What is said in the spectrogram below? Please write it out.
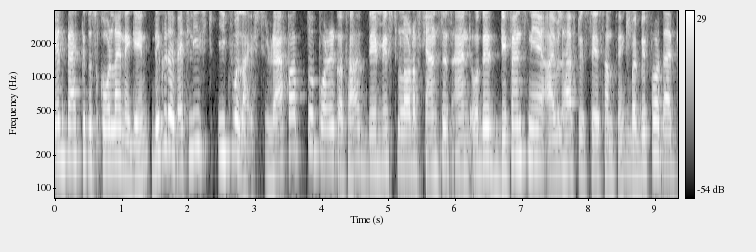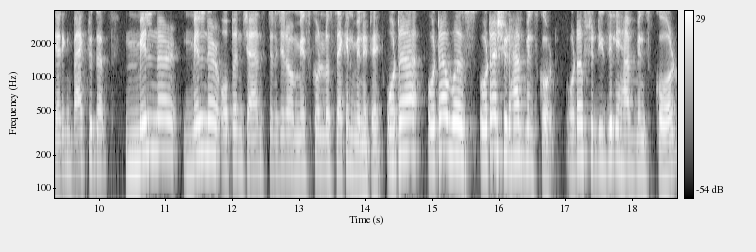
get back to the scoreline again, they could have at least equalized. Wrap up to পরের কথা. They missed a lot of chances and ওদের defense নিয়ে I will have to say something. But before that, getting back to the Milner Milner open chance যেটা যেটা মিস করলো second minute ওটা ওটা was ওটা should have been scored. ওটা should easily have been scored.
